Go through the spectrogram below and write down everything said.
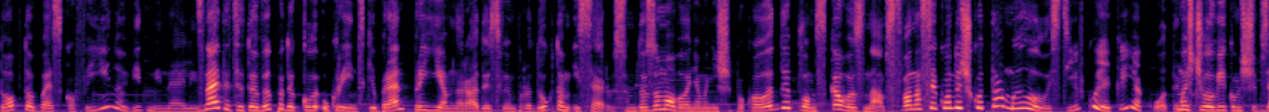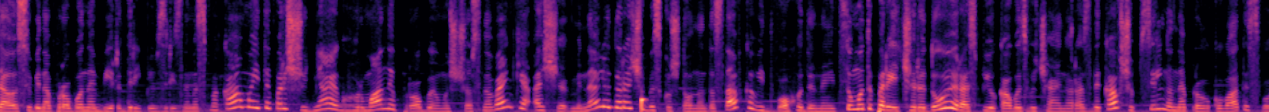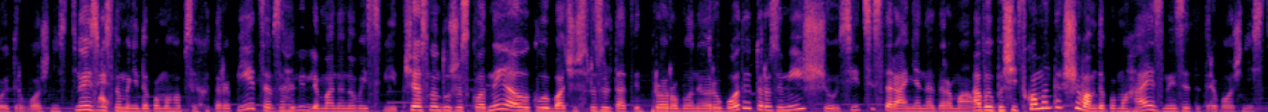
тобто без кофеїну від Мінелі. Знаєте, це той випадок, коли український бренд приємно радує своїм продуктом і сервісом. До замовлення мені ще поклали диплом з кавознавства на секундочку та милу листівку, який я котик. Ми з чоловіком ще взяли собі на пробу набір дріпів з різними смаками, і тепер щодня, як гурмани, пробуємо щось новеньке, а ще в Мінелі, до речі, безкоштовна доставка від двох одиниць. Тому тепер я чередую, раз п'ю каву, звичайно, раз декав, щоб сильно не провокувати свою тривожність. Ну і звісно, мені допомога психотерапії це взагалі для мене новий світ. Чесно, дуже складний, але коли бачиш результат від проробленої роботи, то розумієш, що усі ці старання не дарма. А ви пишіть в коментах, що вам допомагає знизити тривожність.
